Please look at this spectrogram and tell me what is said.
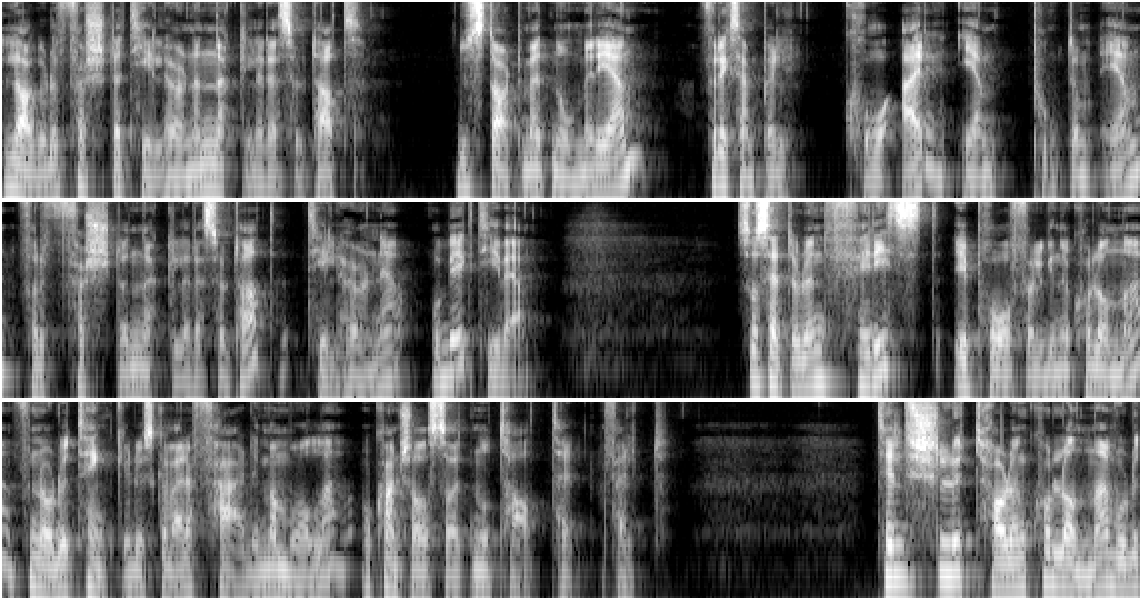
lager du første tilhørende nøkkelresultat. Du starter med et nummer igjen, f.eks. KR 1.1 for første nøkkelresultat tilhørende objektiv 1. Så setter du en frist i påfølgende kolonne for når du tenker du skal være ferdig med målet, og kanskje også et notatfelt. Til slutt har du en kolonne hvor du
